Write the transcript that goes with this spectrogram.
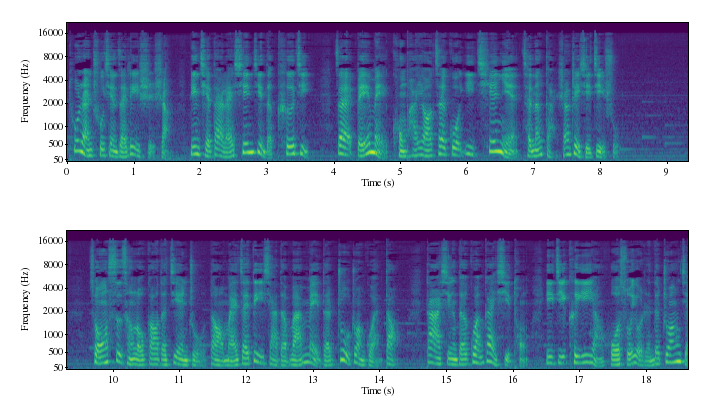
突然出现在历史上，并且带来先进的科技，在北美恐怕要再过一千年才能赶上这些技术。从四层楼高的建筑到埋在地下的完美的柱状管道、大型的灌溉系统，以及可以养活所有人的庄稼。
